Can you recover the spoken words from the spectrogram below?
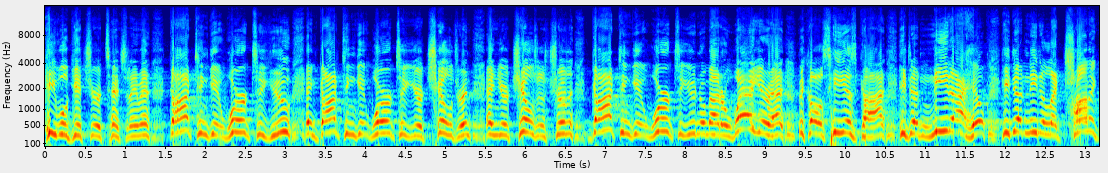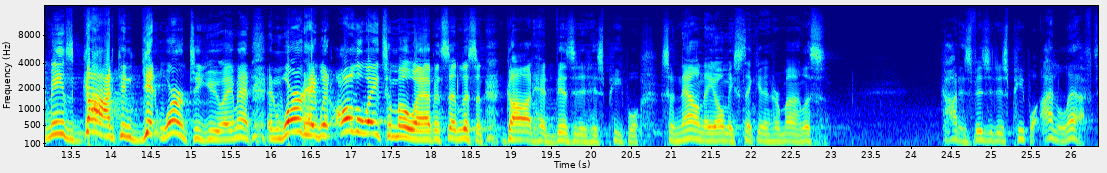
He will get your attention. Amen. God can get word to you, and God can get word to your children, and your children's children. God can get word to you no matter where you're at because He is God. He doesn't need our help. He doesn't need electronic means. God can get word to you. Amen. And word had went all the way to Moab and said, listen, God had visited His people. So now Naomi's thinking in her mind, listen, God has visited His people. I left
